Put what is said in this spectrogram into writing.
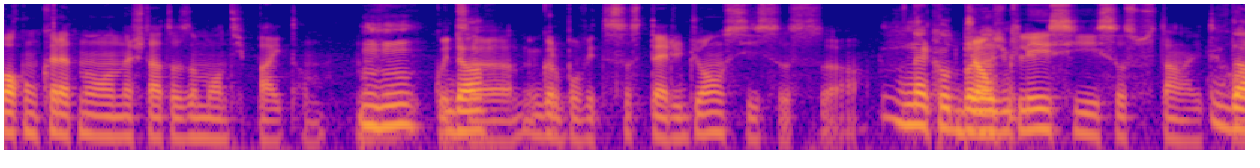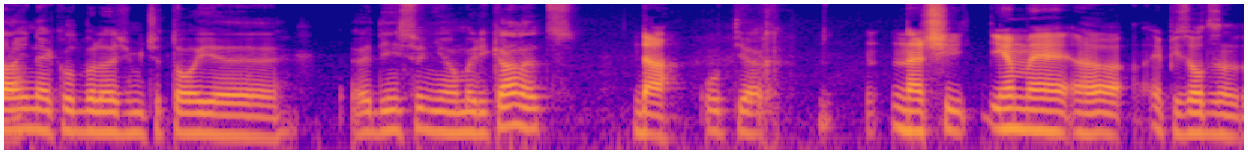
По-конкретно нещата за Монти Пайтън, Мгм, които да. са груповите с Тери Джонс и с а, Нека Джон отбележим. Клейси и с останалите Да, хора. и нека отбележим, че той е единствения американец Да, от тях. значи имаме а, епизод, за,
